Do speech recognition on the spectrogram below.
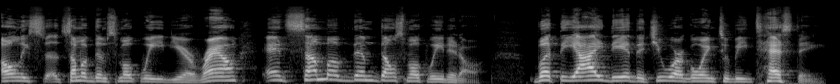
only some of them smoke weed year round, and some of them don't smoke weed at all. But the idea that you are going to be testing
